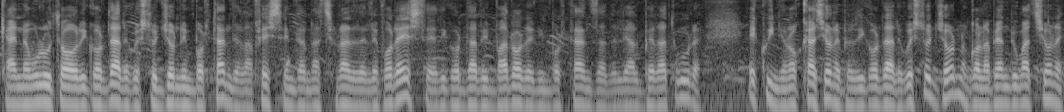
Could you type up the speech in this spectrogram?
che hanno voluto ricordare questo giorno importante, la festa internazionale delle foreste, ricordare il valore e l'importanza delle alberature e quindi un'occasione per ricordare questo giorno con la piantumazione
